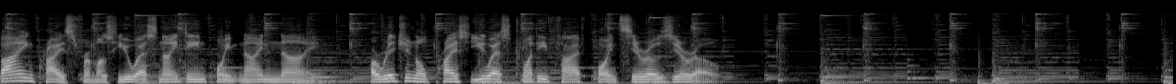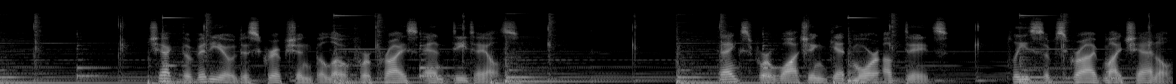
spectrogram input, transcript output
Buying price from us US 19.99. Original price US 25.00. Check the video description below for price and details. Thanks for watching get more updates, please subscribe my channel.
